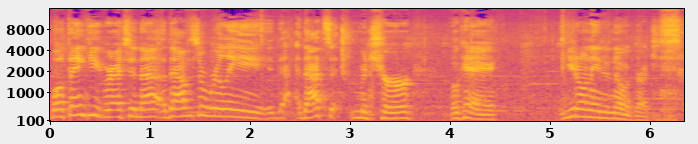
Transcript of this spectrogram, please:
Well, thank you, Gretchen. That that was a really that, that's mature. Okay, you don't need to know it, Gretchen.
